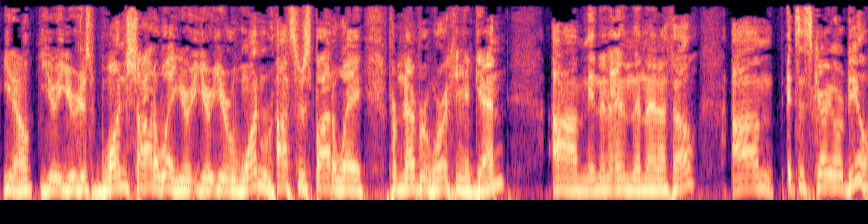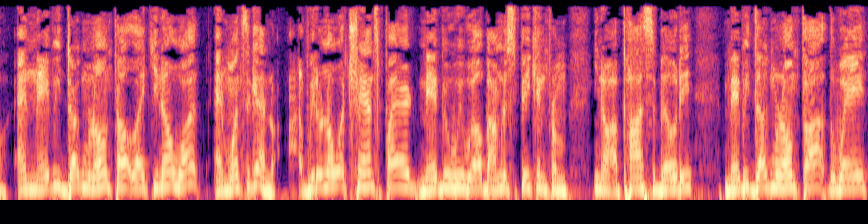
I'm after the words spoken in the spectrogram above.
you know you're you're just one shot away, you're you're you're one roster spot away from never working again. Um, in the, in the NFL, um, it's a scary ordeal. And maybe Doug Marrone felt like, you know what? And once again, we don't know what transpired. Maybe we will, but I'm just speaking from, you know, a possibility. Maybe Doug Marrone thought the way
